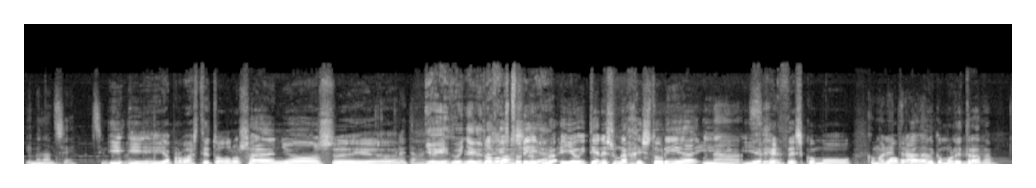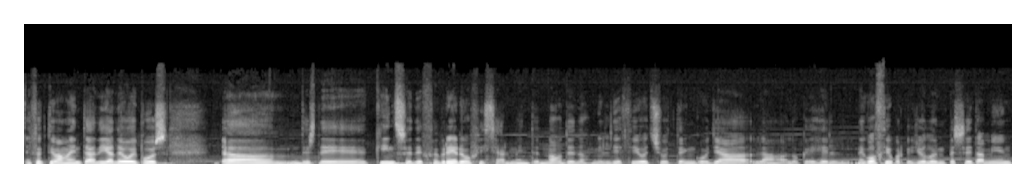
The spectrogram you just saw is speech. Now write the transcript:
y me lancé. Y, Simplemente. y- y aprobaste todos los años. eh. Y hoy es dueña y de una gestoría. Y hoy tienes una gestoría y, Una- y sí. ejerces como, como, abogada y como letrada. Mm, efectivamente, a día de hoy, pues ah, desde 15 de febrero oficialmente, ¿no? De 2018 tengo ya la- lo que es el negocio, porque yo lo empecé también,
